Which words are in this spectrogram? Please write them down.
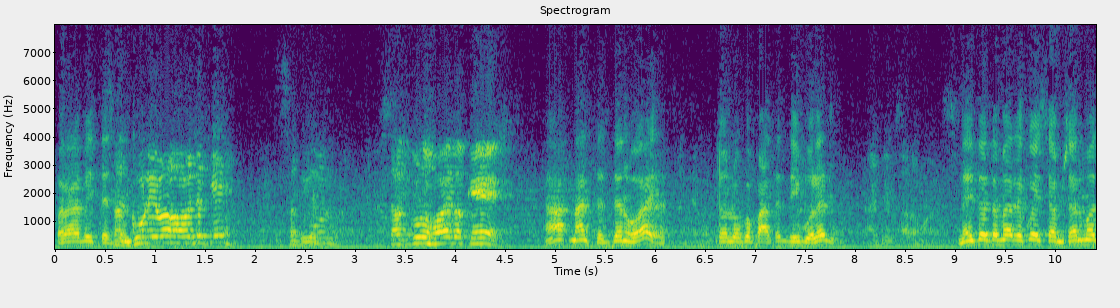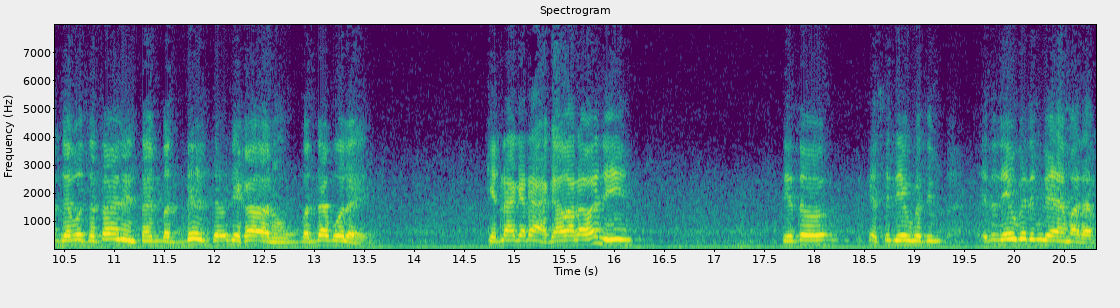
ફલાણા ભાઈ સદગુણ એવા હોય તો કે? સદગુણ. હોય તો કે? હા ના સજ્જન હોય. તો લોકો પાછળથી બોલે ને. નહીં તો તમારે કોઈ શમશાનમાં જવો જતા હોય ને તો બધે દેખાવાનું. બધા બોલે. કેટલાક એના આગાવાલા હોય ને. તે તો કે દેવગતિ એ તો દેવગતિ ગયા મારા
